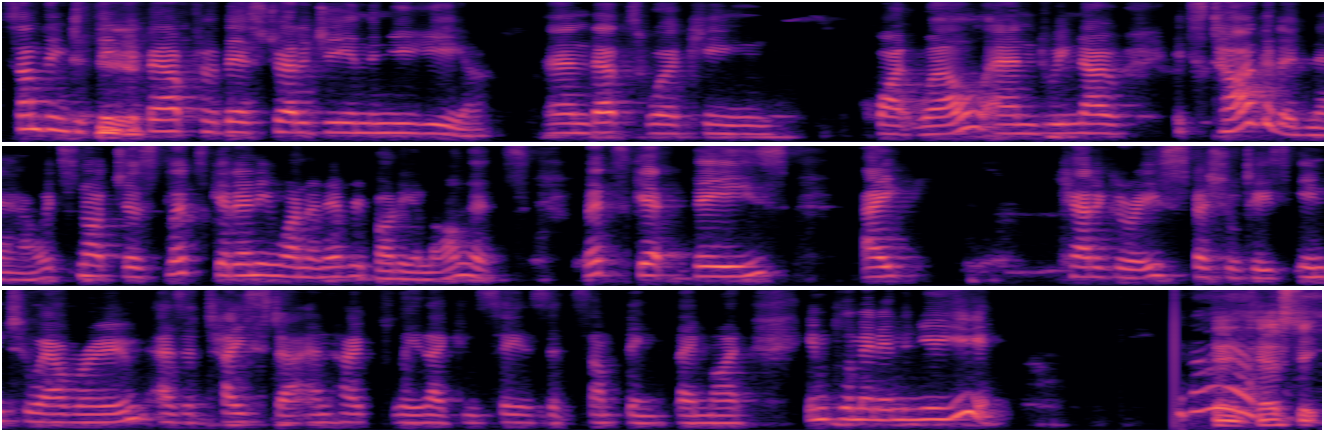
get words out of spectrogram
something to think yeah. about for their strategy in the new year. And that's working quite well. And we know it's targeted now. It's not just let's get anyone and everybody along. It's let's get these eight categories, specialties into our room as a taster, and hopefully they can see us at something they might implement in the new year. Can I Fantastic.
